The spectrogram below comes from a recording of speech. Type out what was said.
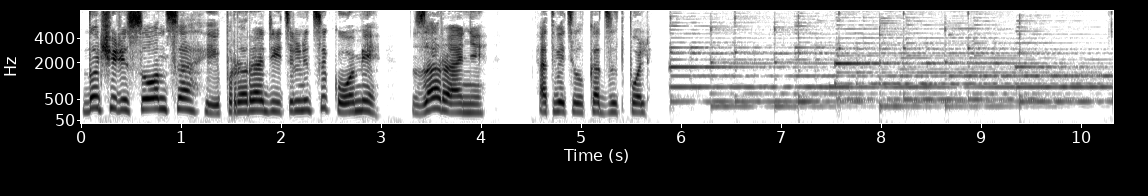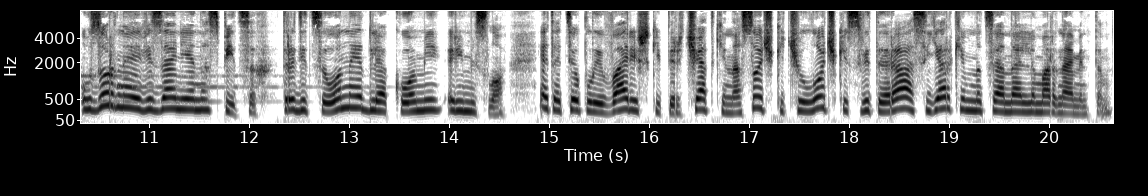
дочери солнца и прародительницы Коми, заранее, — ответил Кадзитполь. Узорное вязание на спицах, традиционное для коми ремесло. Это теплые варежки, перчатки, носочки, чулочки, свитера с ярким национальным орнаментом.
